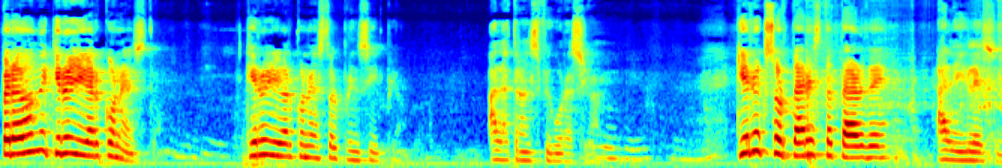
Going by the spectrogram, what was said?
Pero ¿a dónde quiero llegar con esto? Quiero llegar con esto al principio, a la transfiguración. Quiero exhortar esta tarde a la iglesia,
